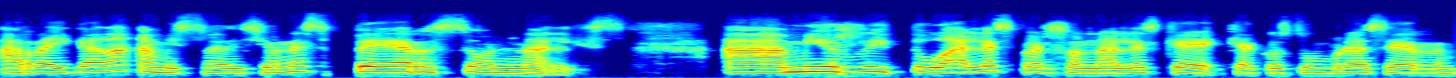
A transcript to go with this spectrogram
arraigada a mis tradiciones personales, a mis rituales personales que, que acostumbro a hacer.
